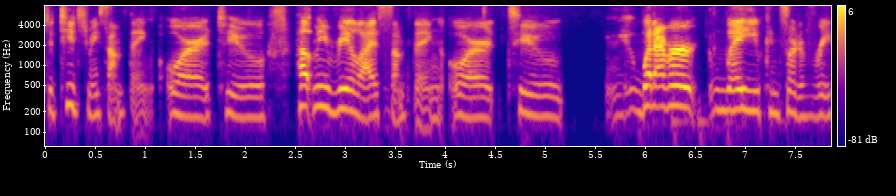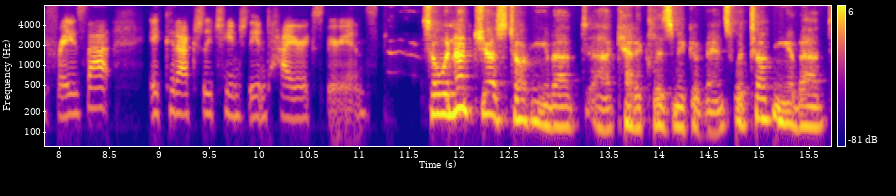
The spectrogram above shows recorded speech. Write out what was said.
to teach me something or to help me realize something or to whatever way you can sort of rephrase that, it could actually change the entire experience. So we're not just talking about uh, cataclysmic events, we're talking about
